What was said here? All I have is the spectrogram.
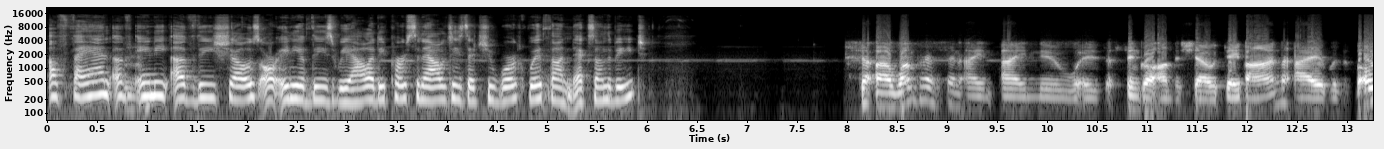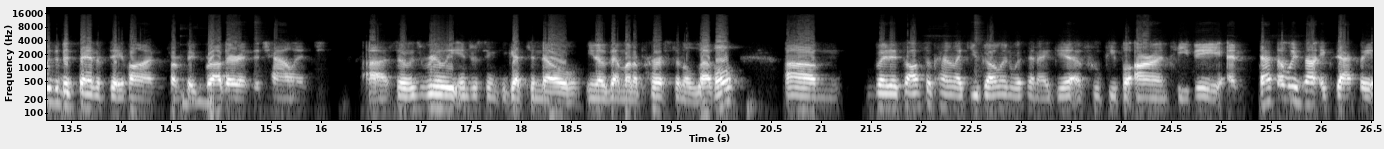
a fan of any of these shows or any of these reality personalities that you worked with on Ex on the Beach? So, uh, one person I, I knew was a single on the show, Da'Vonne. I was always a big fan of Da'Vonne from Big Brother and The Challenge. Uh, so it was really interesting to get to know, you know, them on a personal level. Um, but it's also kind of like you go in with an idea of who people are on TV, and that's always not exactly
